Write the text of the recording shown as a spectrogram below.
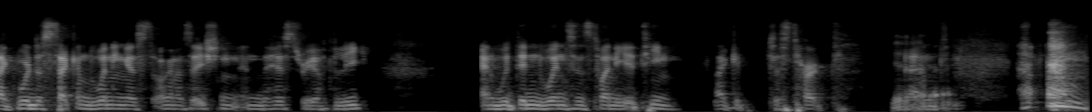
like we're the second winningest organization in the history of the league, and we didn't win since 2018. Like it just hurt. Yeah. And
